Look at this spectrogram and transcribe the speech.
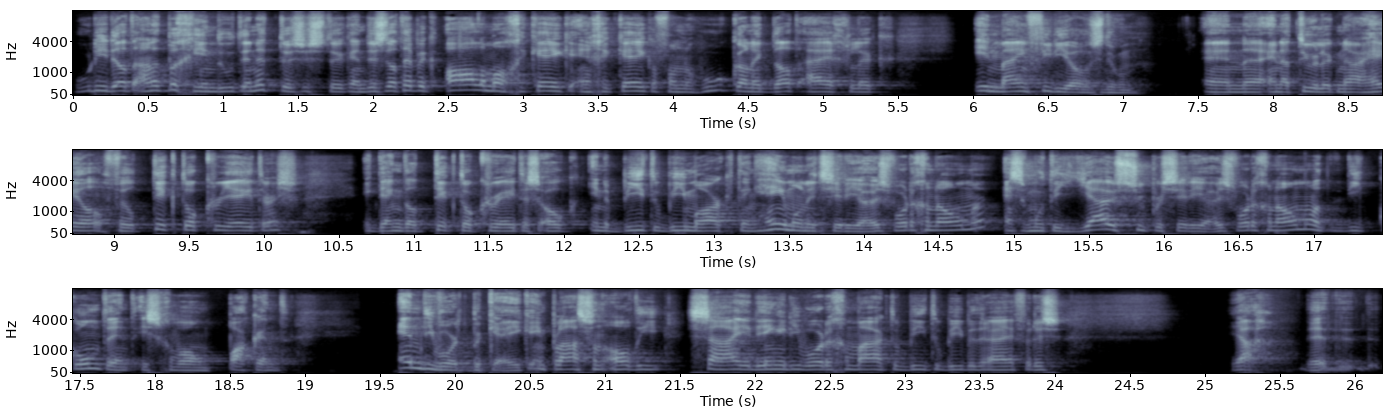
hoe die dat aan het begin doet en het tussenstuk. En dus dat heb ik allemaal gekeken en gekeken van hoe kan ik dat eigenlijk in mijn video's doen. En, uh, en natuurlijk naar heel veel TikTok creators. Ik denk dat TikTok creators ook in de B2B marketing helemaal niet serieus worden genomen. En ze moeten juist super serieus worden genomen, want die content is gewoon pakkend. En die wordt bekeken in plaats van al die saaie dingen die worden gemaakt door B2B bedrijven. Dus ja, de,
